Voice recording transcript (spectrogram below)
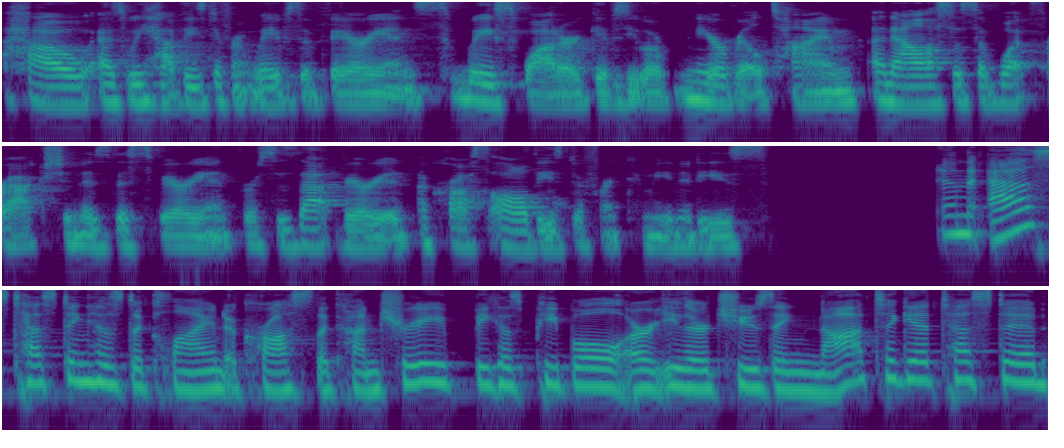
How, as we have these different waves of variants, wastewater gives you a near real time analysis of what fraction is this variant versus that variant across all these different communities. And as testing has declined across the country because people are either choosing not to get tested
